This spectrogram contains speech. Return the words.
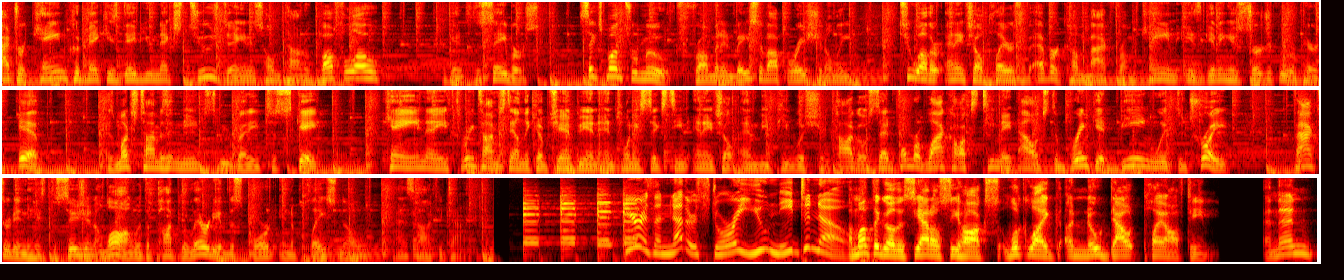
Patrick Kane could make his debut next Tuesday in his hometown of Buffalo against the Sabres. Six months removed from an invasive operation only two other NHL players have ever come back from, Kane is giving his surgically repaired hip as much time as it needs to be ready to skate. Kane, a three time Stanley Cup champion and 2016 NHL MVP with Chicago, said former Blackhawks teammate Alex DeBrincat being with Detroit factored into his decision, along with the popularity of the sport in a place known as Hockeytown. Here is another story you need to know. A month ago, the Seattle Seahawks looked like a no doubt playoff team. And then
